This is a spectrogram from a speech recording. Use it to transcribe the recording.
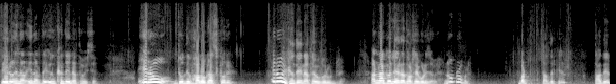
তো এর এনার এনার তো ওইখান থেকেই নেতা হয়েছে। এরাও যদি ভালো কাজ করে, এরাও ওইখান থেকে নেতা উপরে উঠবে। আর না করলে এরা ধর্ষায় পড়ে যাবে। নো প্রবলেম বাট তাদেরকে, তাদের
